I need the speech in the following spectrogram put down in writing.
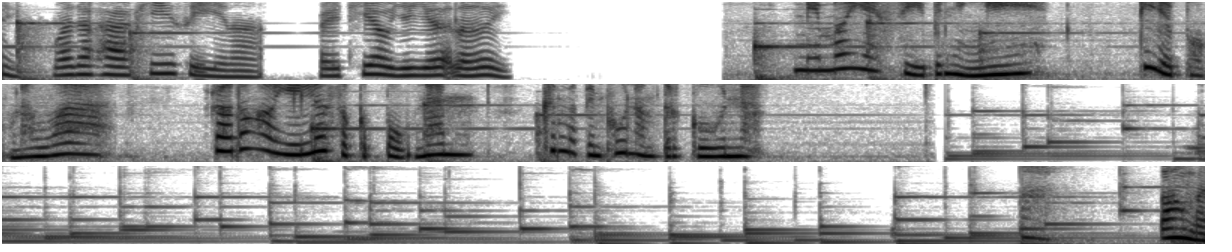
ยว่าจะพาพี่สี่น่ะ ไปเที่ยวเยอะๆเลย ในเมื่อยายสีเป็นอย่างนี้ ก็อย่าบอกนะว่า เราต้องเอายายเลือดสกปรกนั่น ขึ้นมาเป็นผู้นำตระกูลนะต้องมา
